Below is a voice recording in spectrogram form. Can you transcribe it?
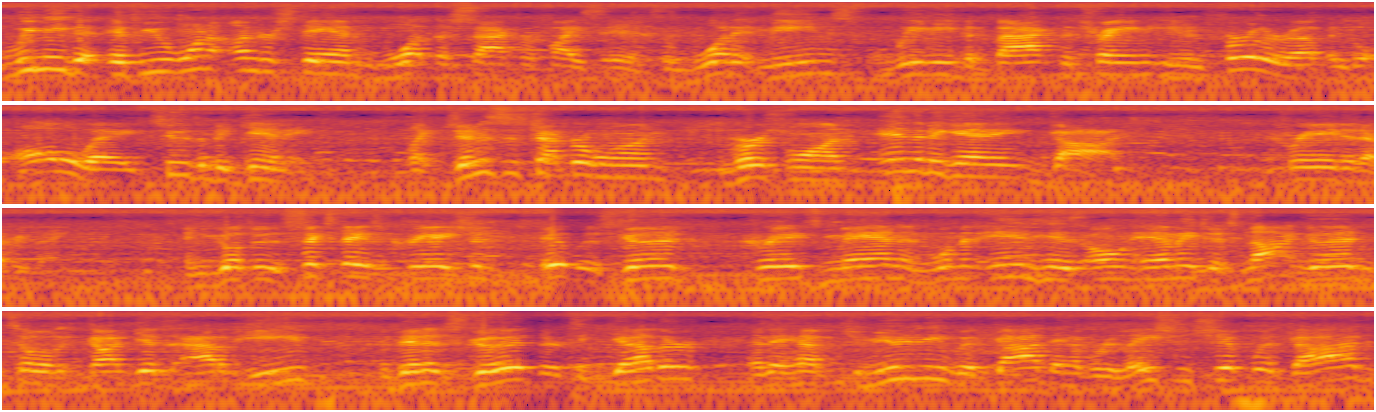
we need to, if you want to understand what the sacrifice is and what it means, we need to back the train even further up and go all the way to the beginning. Like Genesis chapter 1, verse 1, in the beginning, God created everything. And you go through the six days of creation, it was good. Creates man and woman in his own image. It's not good until God gives Adam Eve. And then it's good. They're together and they have community with God. They have relationship with God.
